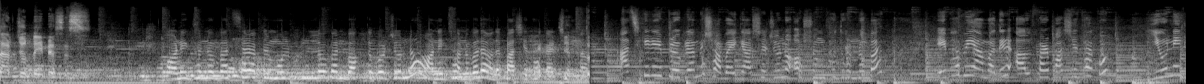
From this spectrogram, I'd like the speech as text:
তার জন্য এই মেসেজ অনেক ধন্যবাদ, স্যার, আপনার মূল্যবান বক্তব্যের জন্য। অনেক ধন্যবাদ আমাদের পাশে থাকার জন্য। আজকের এই প্রোগ্রামে সবাইকে আসার জন্য অসংখ্য ধন্যবাদ। এভাবেই আমাদের আলফার পাশে থাকুন, ইউনিক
